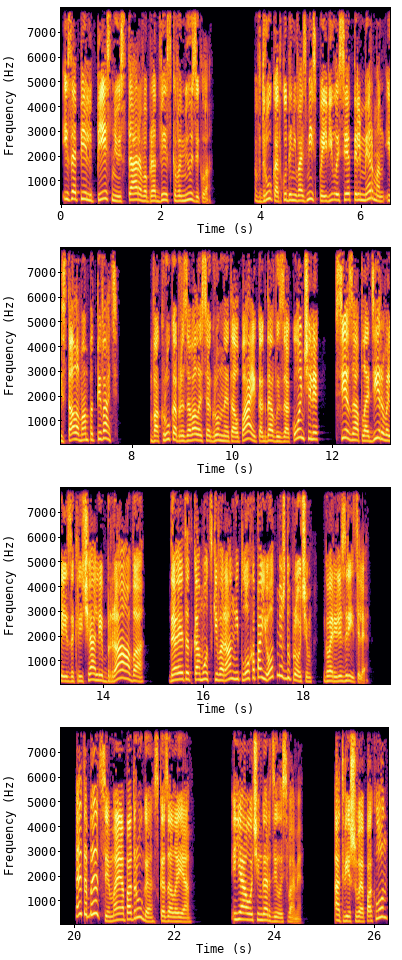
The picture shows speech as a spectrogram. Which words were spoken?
и запели песню из старого бродвейского мюзикла. Вдруг, откуда ни возьмись, появилась Этель Мерман и стала вам подпевать. Вокруг образовалась огромная толпа, и когда вы закончили, все зааплодировали и закричали «Браво!» «Да этот комодский варан неплохо поет, между прочим», — говорили зрители. «Это Бетси, моя подруга», — сказала я. «Я очень гордилась вами». Отвешивая поклон,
